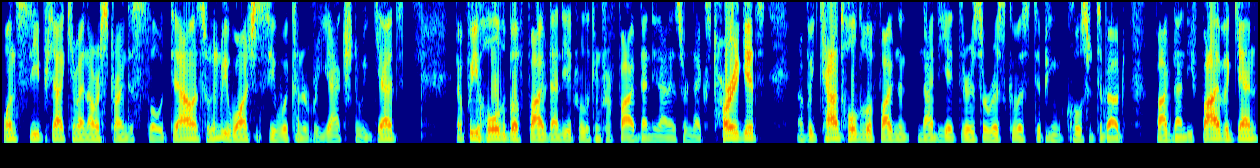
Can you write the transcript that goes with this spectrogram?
once CPI came out. Now we're starting to slow down. So we're going to be watching to see what kind of reaction we get. If we hold above 598, we're looking for 599 as our next target. And if we can't hold above 598, there is a risk of us dipping closer to about 595 again.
